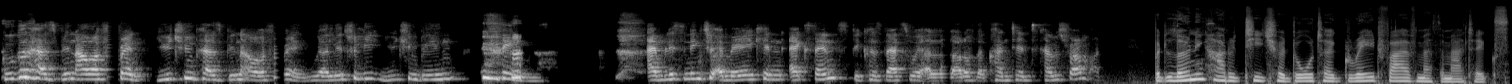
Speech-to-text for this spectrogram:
Google has been our friend. YouTube has been our friend. We are literally YouTubing things. I'm listening to American accents because that's where a lot of the content comes from. But learning how to teach her daughter grade 5 mathematics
